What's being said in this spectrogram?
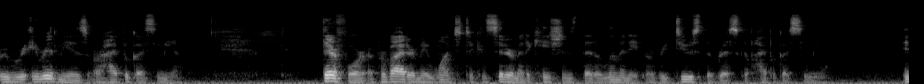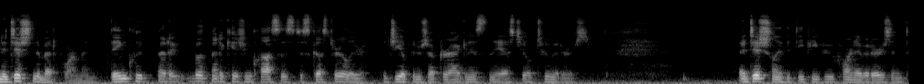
arrhythmias or hypoglycemia. Therefore, a provider may want to consider medications that eliminate or reduce the risk of hypoglycemia. In addition to metformin, they include both medication classes discussed earlier, the GLP receptor agonists and the SGLT2 inhibitors. Additionally, the DPP4 inhibitors and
